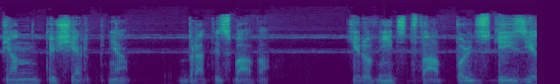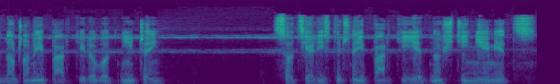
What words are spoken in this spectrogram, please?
Piąty sierpnia. Bratysława. Kierownictwa Polskiej Zjednoczonej Partii Robotniczej, Socjalistycznej Partii Jedności Niemiec,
